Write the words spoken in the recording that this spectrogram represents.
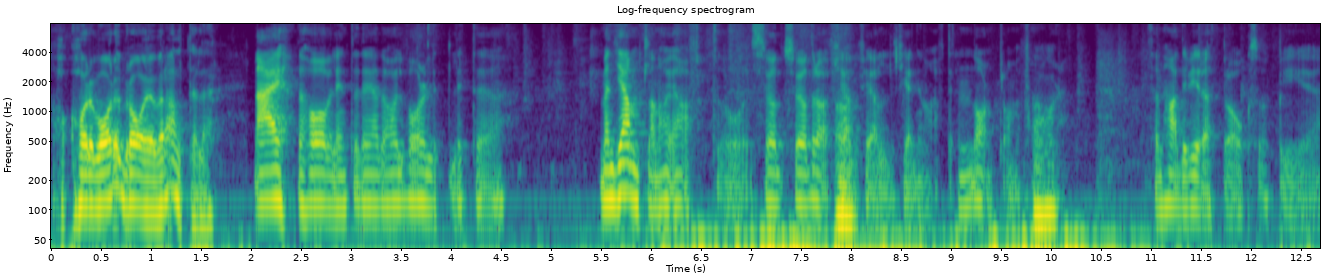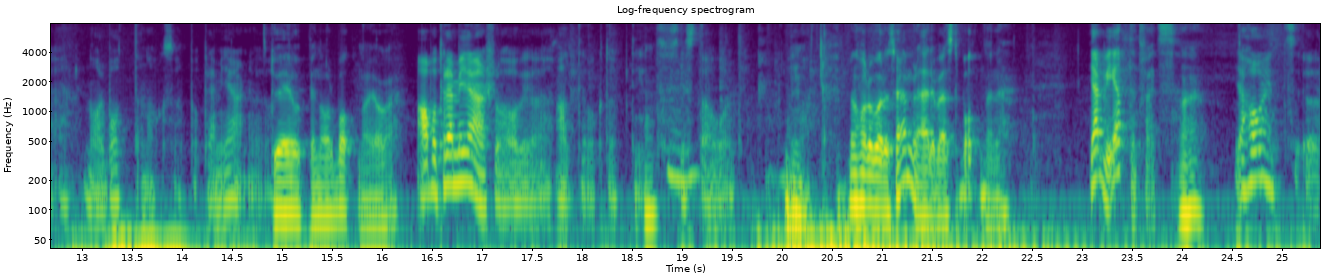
Ha- Har det varit bra överallt eller? Nej, det har väl inte det. Det har väl varit lite... lite... Men Jämtland har ju haft, och söd, södra fjäll, Ja. fjällkedjan har haft enormt bra med fågel. Sen hade vi rätt bra också uppe i eh, Norrbotten också, på premiären. Du är uppe i Norrbotten och jagar. Ja, på premiären så har vi alltid åkt upp dit sista året. Men har det varit sämre här i Västerbotten eller? Jag vet inte faktiskt. Nej. Jag har inte eh,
